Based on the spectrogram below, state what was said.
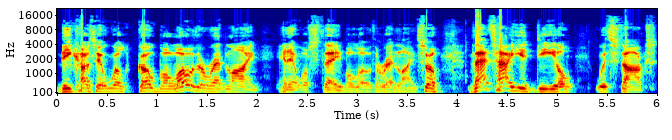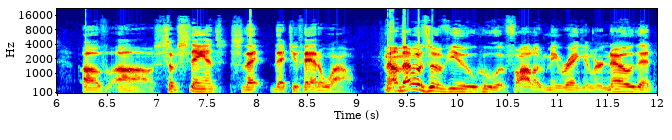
because it will go below the red line and it will stay below the red line. So that's how you deal with stocks of uh, substance that, that you've had a while. Now, those of you who have followed me regular know that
